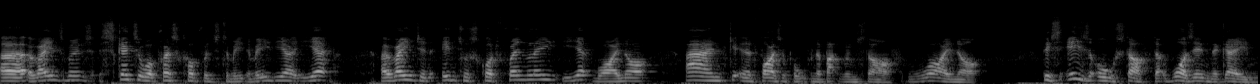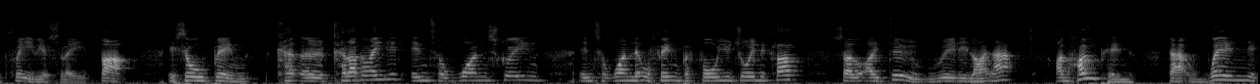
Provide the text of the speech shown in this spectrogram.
Uh, arrangements, schedule a press conference to meet the media, yep. Arrange an inter-squad friendly, yep, why not? And get an advice report from the backroom staff, why not? This is all stuff that was in the game previously, but it's all been co uh, collaborated into one screen, into one little thing before you join the club. So I do really like that. I'm hoping that when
